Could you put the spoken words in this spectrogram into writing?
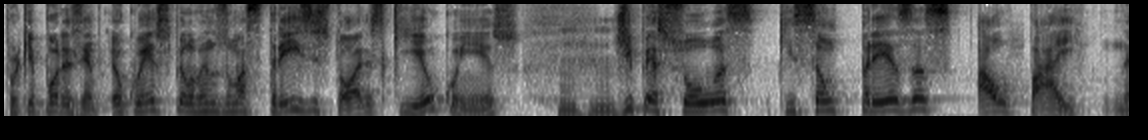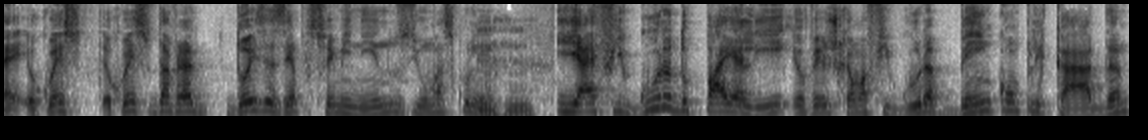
Porque, por exemplo, eu conheço pelo menos umas três histórias que eu conheço uhum. de pessoas que são presas ao pai, né? Eu conheço, eu conheço na verdade dois exemplos femininos e um masculino. Uhum. E a figura do pai ali, eu vejo que é uma figura bem complicada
